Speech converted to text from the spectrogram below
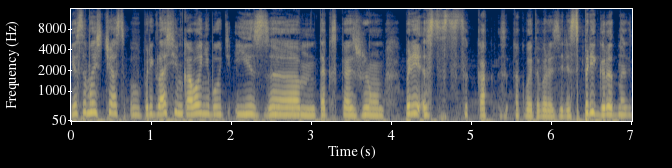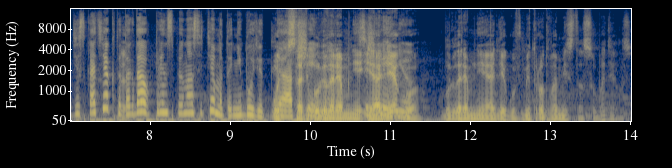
если мы сейчас э, пригласим кого-нибудь из, эм, так скажем, при- с- как, как вы это выразили, с пригородных дискотек, то Да. тогда, в принципе, у нас и тема-то не будет для кстати, общения. благодаря мне и. Олегу, благодаря мне и Олегу в метро два места освободилось.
